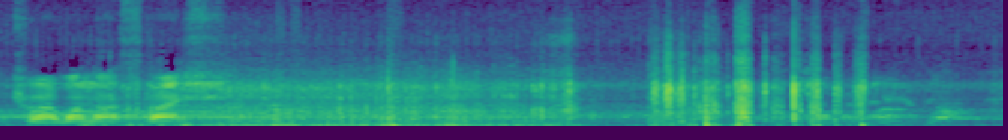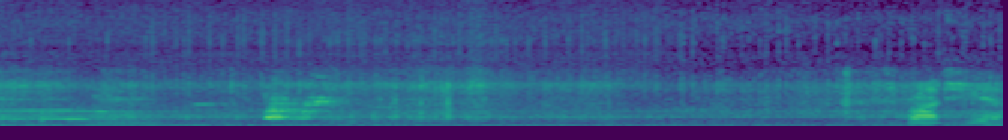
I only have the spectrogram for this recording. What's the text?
I'll try one last slash. Right here.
